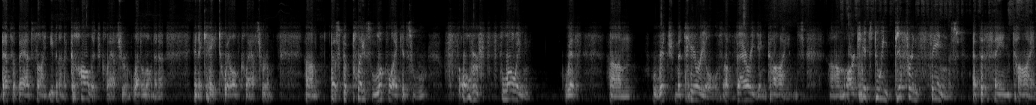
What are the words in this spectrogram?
that's a bad sign, even in a college classroom, let alone in a, in a K 12 classroom? Um, does the place look like it's overflowing with um, rich materials of varying kinds? Um, are kids doing different things at the same time?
